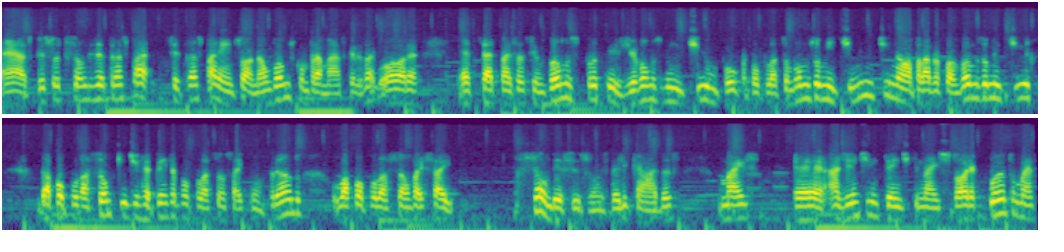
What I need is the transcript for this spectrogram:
Né? As pessoas precisam dizer transpa ser transparentes, ó, não vamos comprar máscaras agora, etc. Mas assim, vamos proteger, vamos mentir um pouco a população, vamos omitir, mentir não, a palavra vamos omitir da população, porque de repente a população sai comprando ou a população vai sair. São decisões delicadas, mas é, a gente entende que na história, quanto mais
